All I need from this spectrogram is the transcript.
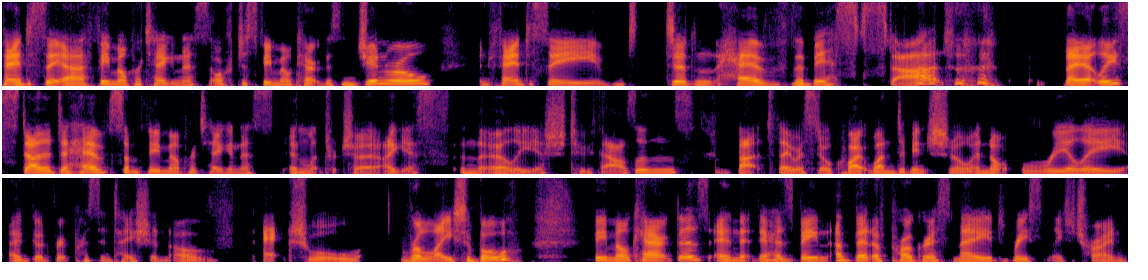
fantasy uh, female protagonists or just female characters in general and fantasy didn't have the best start they at least started to have some female protagonists in literature i guess in the early-ish 2000s but they were still quite one-dimensional and not really a good representation of actual relatable female characters and that there has been a bit of progress made recently to try and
